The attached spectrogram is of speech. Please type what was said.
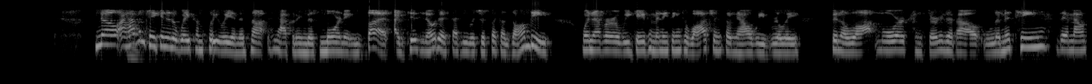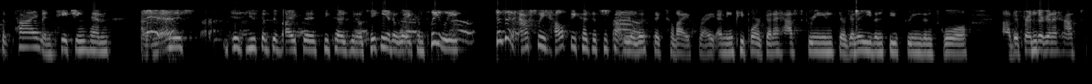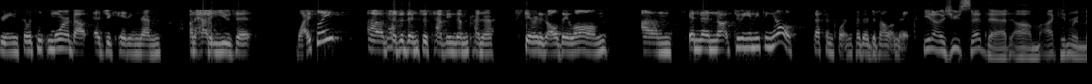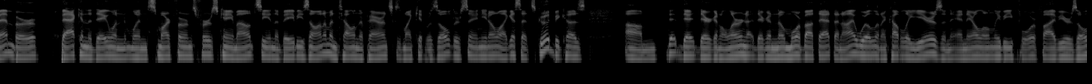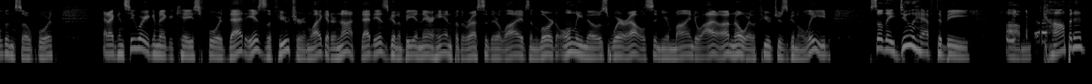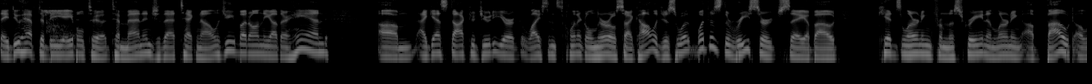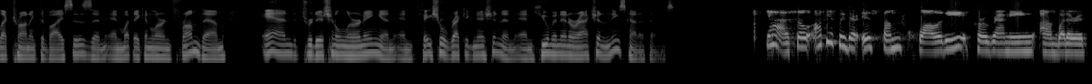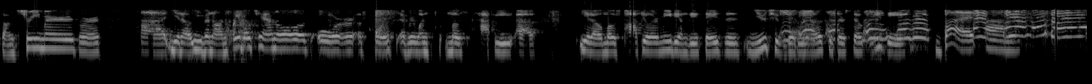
No, I haven't taken it away completely, and it's not happening this morning. But I did notice that he was just like a zombie whenever we gave him anything to watch, and so now we've really been a lot more concerned about limiting the amount of time and teaching him how to manage his use of devices. Because you know, taking it away completely doesn't actually help because it's just not realistic to life, right? I mean, people are going to have screens; they're going to even see screens in school. Uh, their friends are going to have screens. So it's more about educating them on how to use it wisely uh, rather than just having them kind of stare at it all day long um, and then not doing anything else that's important for their development. You know, as you said that, um, I can remember back in the day when when smartphones first came out, seeing the babies on them and telling their parents because my kid was older, saying, you know, I guess that's good because um, they, they, they're going to learn, they're going to know more about that than I will in a couple of years, and, and they'll only be four or five years old and so forth. And I can see where you can make a case for that is the future, and like it or not, that is going to be in their hand for the rest of their lives. And Lord only knows where else in your mind. I don't know where the future is going to lead. So they do have to be um, competent. They do have to be able to to manage that technology. But on the other hand, um, I guess Dr. Judy, you're a licensed clinical neuropsychologist. What what does the research say about kids learning from the screen and learning about electronic devices and, and what they can learn from them and traditional learning and, and facial recognition and, and human interaction and these kind of things? Yeah, so obviously there is some quality programming, um, whether it's on streamers or uh, you know, even on cable channels, or of course, everyone's most happy, uh, you know, most popular medium these days is YouTube videos because they're so easy. But um,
